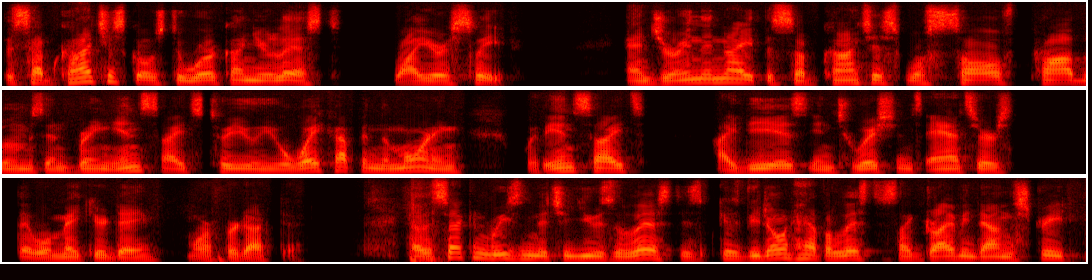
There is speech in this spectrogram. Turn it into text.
the subconscious goes to work on your list while you're asleep. And during the night, the subconscious will solve problems and bring insights to you. You'll wake up in the morning with insights, ideas, intuitions, answers that will make your day more productive. Now, the second reason that you use a list is because if you don't have a list, it's like driving down the street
